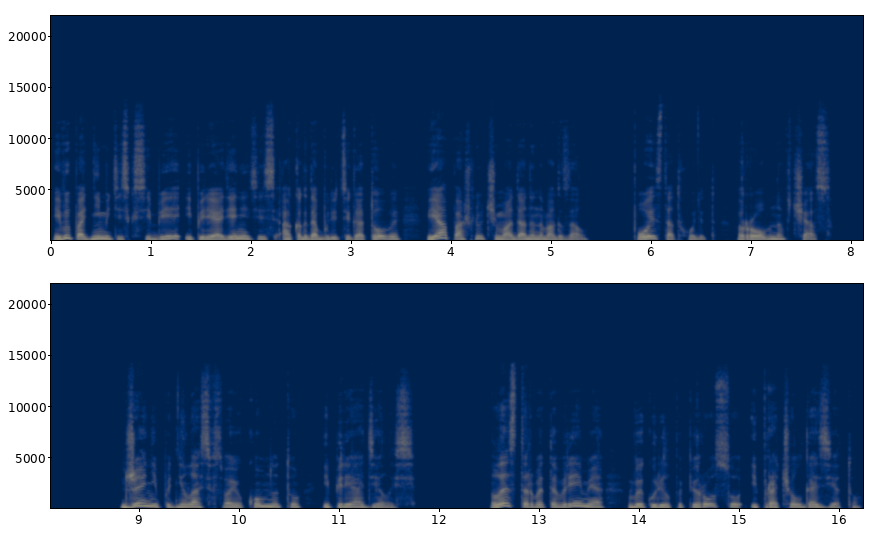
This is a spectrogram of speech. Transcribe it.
и вы подниметесь к себе и переоденетесь, а когда будете готовы, я пошлю чемоданы на вокзал. Поезд отходит ровно в час. Дженни поднялась в свою комнату и переоделась. Лестер в это время выкурил папиросу и прочел газету.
